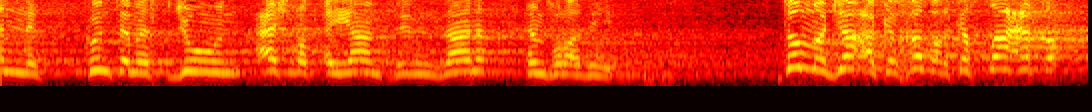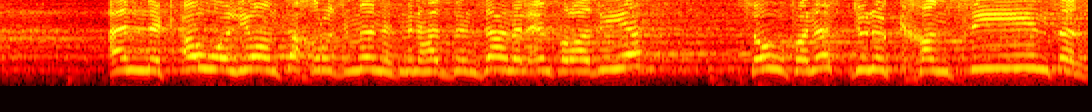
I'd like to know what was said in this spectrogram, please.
أنك كنت مسجون عشرة أيام في زنزانة انفرادية ثم جاءك الخبر كالصاعقة أنك أول يوم تخرج منه من هالزنزانة الانفرادية سوف نسجنك خمسين سنة.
